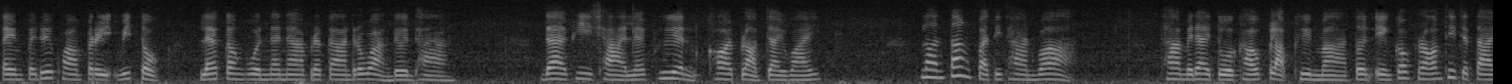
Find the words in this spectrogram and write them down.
เต็มไปด้วยความปริวิตก และกังวลนานาประการระหว่างเดินทาง ได้พี่ชายและเพื่อนคอยปลอบใจไว้หลอนตั้งปฏิฐานว่า ถ้าไม่ได้ตัวเขากลับคืนมา ตนเองก็พร้อมที่จะตาย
